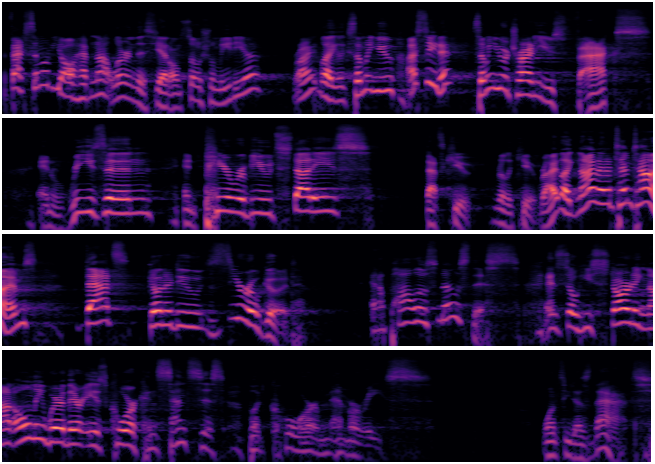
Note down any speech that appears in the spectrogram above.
In fact, some of y'all have not learned this yet on social media, right? Like, like some of you, I've seen it. Some of you are trying to use facts and reason and peer reviewed studies. That's cute, really cute, right? Like nine out of 10 times, that's gonna do zero good. And Apollos knows this. And so he's starting not only where there is core consensus, but core memories. Once he does that,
